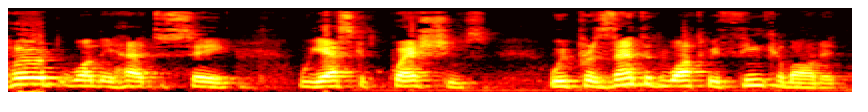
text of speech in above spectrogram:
heard what they had to say. We asked questions. We presented what we think about it.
